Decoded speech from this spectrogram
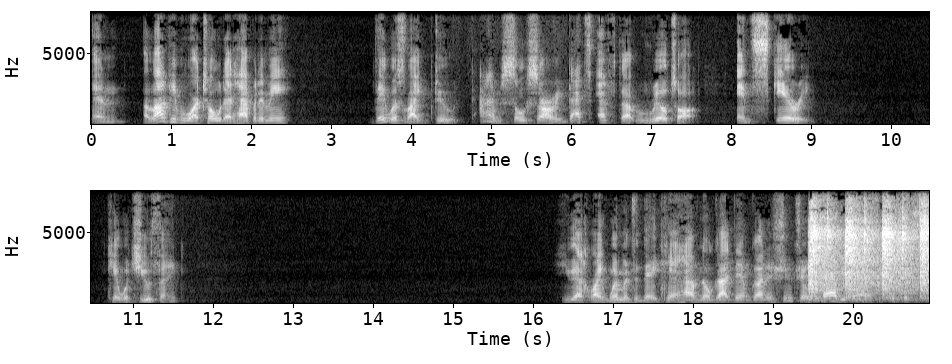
And a lot of people who are told that happened to me, they was like, dude, I'm so sorry. That's effed up. Real talk. And scary. Care what you think. You act like women today can't have no goddamn gun and shoot your stab your ass. This?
